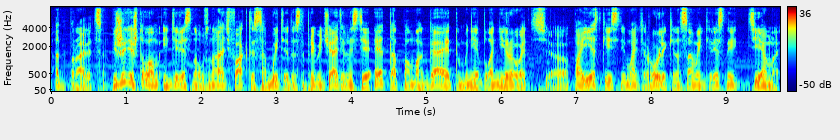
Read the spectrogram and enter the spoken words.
отправиться. Пишите, что вам интересно узнать, факты, события, достопримечательности. Это помогает мне планировать э, поездки и снимать ролики на самые интересные темы.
